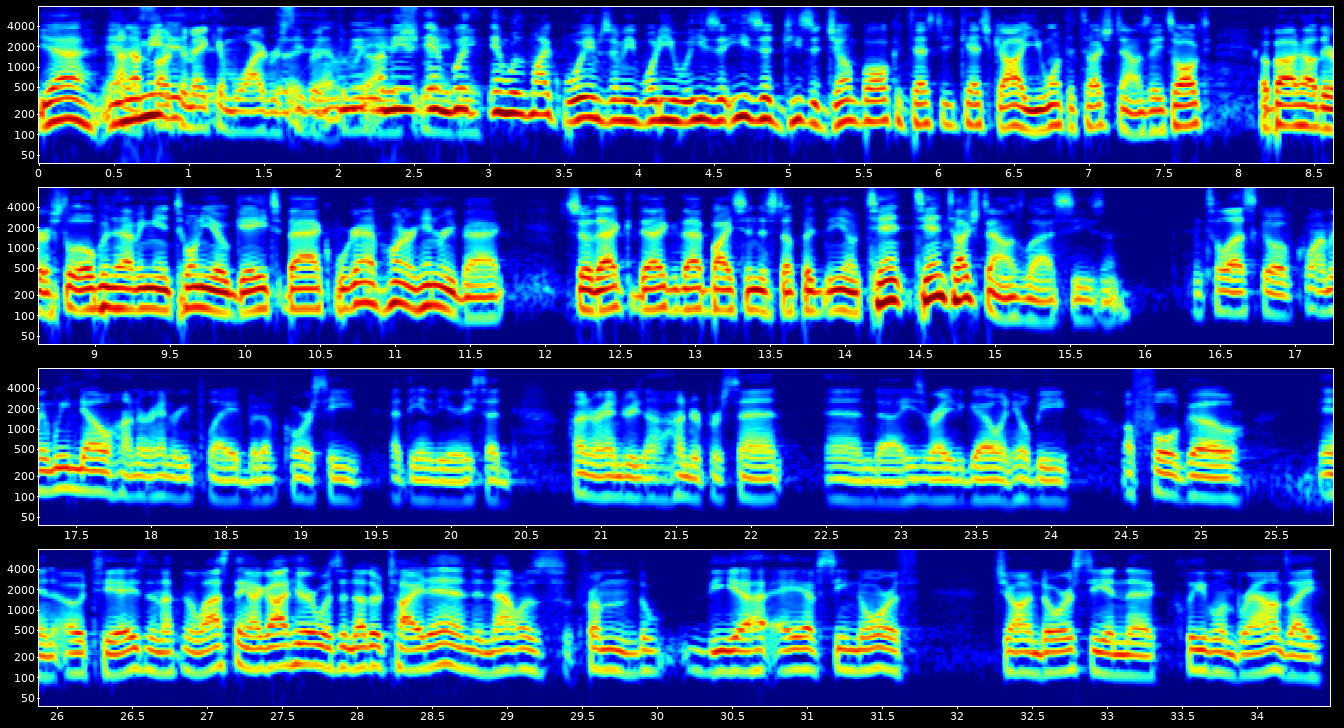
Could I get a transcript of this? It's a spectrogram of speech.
Yeah, and Kinda I mean, start to make him wide receiver I mean, I mean, and with and with Mike Williams, I mean, what do you? He's a he's a he's a jump ball contested catch guy. You want the touchdowns. They talked about how they're still open to having Antonio Gates back. We're gonna have Hunter Henry back, so that that that bites into stuff. But you know, 10, 10 touchdowns last season. And Telesco, of course. I mean, we know Hunter Henry played, but of course, he at the end of the year he said Hunter Henry's hundred percent, and uh, he's ready to go, and he'll be a full go in OTAs. And the last thing I got here was another tight end, and that was from the the uh, AFC North, John Dorsey and the Cleveland Browns. I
